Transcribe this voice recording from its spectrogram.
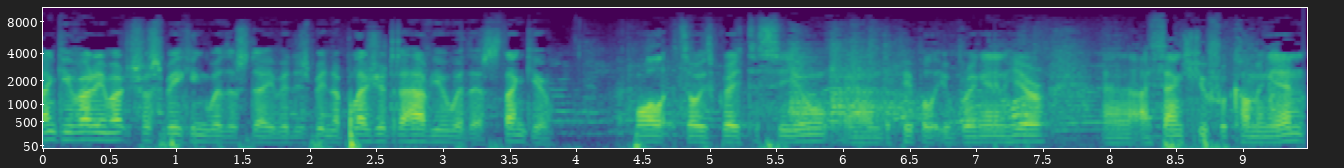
Thank you very much for speaking with us, David. It's been a pleasure to have you with us. Thank you. Paul, it's always great to see you and the people that you bring in here. And I thank you for coming in,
